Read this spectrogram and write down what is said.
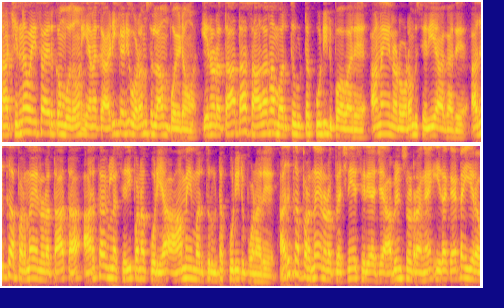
நான் சின்ன வயசா இருக்கும் போதும் எனக்கு அடிக்கடி உடம்பு சரியில்லாம போயிடும். என்னோட தாத்தா சாதாரண சாதாரண மருத்துவர்கிட்ட கூட்டிட்டு போவாரு. ஆனா என்னோட உடம்பு சரியாகாது. அதுக்கப்புறம் தான் என்னோட தாத்தா அரக்கர்களை சரி பண்ணக்கூடிய ஆமை மருத்துவர்கிட்ட கூட்டிட்டு போனாரு. அதுக்கப்புறம் தான் என்னோட பிரச்சனையே சரியாச்சு அப்படின்னு சொல்றாங்க. இதை கேட்ட ஹீரோ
